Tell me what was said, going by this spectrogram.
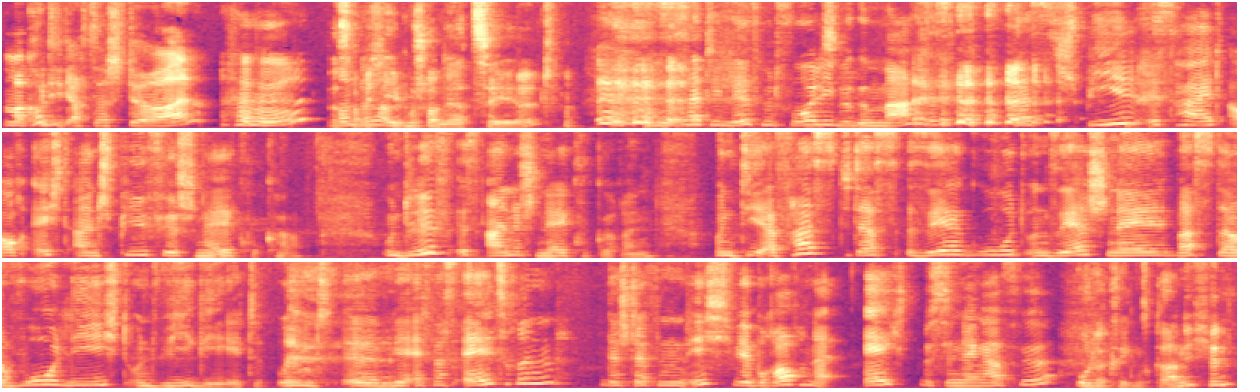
man konnte die auch zerstören. Das habe ich eben schon erzählt. das hat die Liv mit Vorliebe gemacht. Das, das Spiel ist halt auch echt ein Spiel für Schnellgucker. Und Liv ist eine Schnellguckerin. Und die erfasst das sehr gut und sehr schnell, was da wo liegt und wie geht. Und äh, wir etwas Älteren, der Steffen und ich, wir brauchen da echt ein bisschen länger für. Oder kriegen es gar nicht hin.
